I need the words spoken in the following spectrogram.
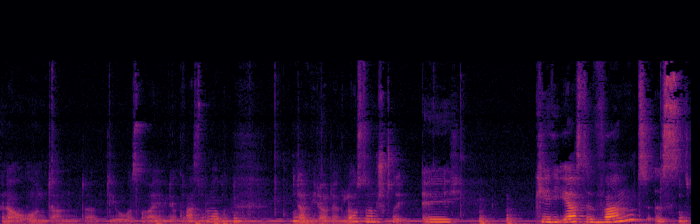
Genau, und dann, dann die oberste Reihe wieder Quarzblock. Dann wieder der Glowstone-Strich. Okay, die erste Wand ist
